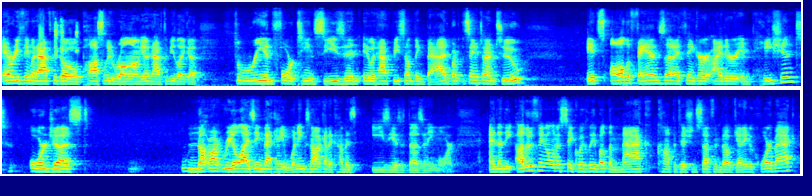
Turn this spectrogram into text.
everything would have to go possibly wrong. It would have to be like a three and fourteen season. It would have to be something bad. But at the same time, too, it's all the fans that I think are either impatient or just not, not realizing that hey, winning's not going to come as easy as it does anymore. And then the other thing I want to say quickly about the MAC competition stuff and about getting a quarterback,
